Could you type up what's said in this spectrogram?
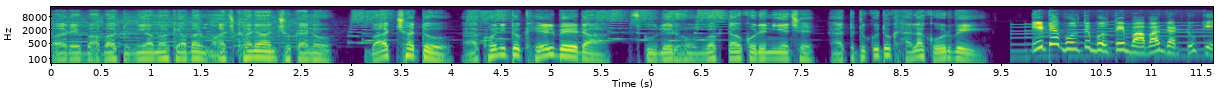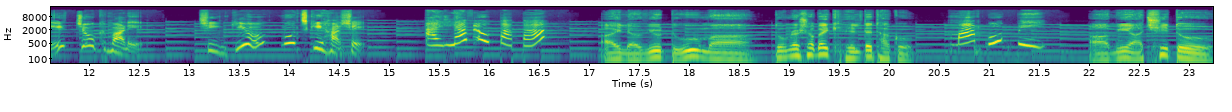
আরে বাবা তুমি আমাকে আবার মাঝখানে আনছো কেন? বাচ্চা তো এখনই তো খেলবে এরা। স্কুলের হোমওয়ার্কটাও করে নিয়েছে এতটুকু তো খেলা করবেই। এটা বলতে বলতে বাবা গাট্টুকে চোখ মারে। চিঙ্কিও মুচকি হাসে। আই লাভ ইউ পাপা। আই লাভ ইউ টু মা। তোমরা সবাই খেলতে থাকো। মা বকবি আমি আছি তো।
